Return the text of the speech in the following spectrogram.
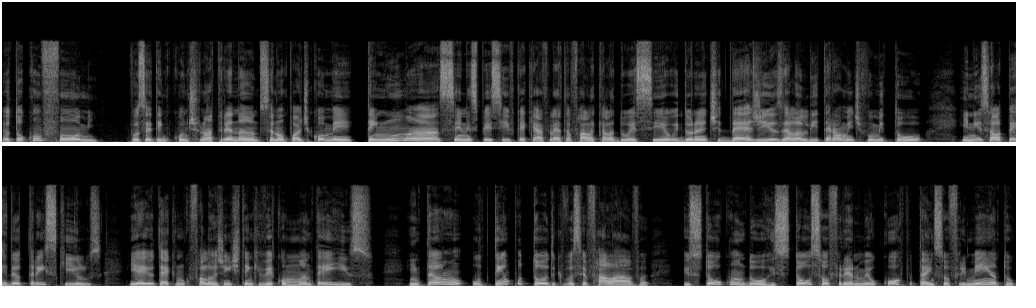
Eu estou com fome. Você tem que continuar treinando, você não pode comer. Tem uma cena específica que a atleta fala que ela adoeceu e durante 10 dias ela literalmente vomitou e nisso ela perdeu 3 quilos. E aí o técnico falou: a gente tem que ver como manter isso. Então, o tempo todo que você falava, estou com dor, estou sofrendo, meu corpo está em sofrimento,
